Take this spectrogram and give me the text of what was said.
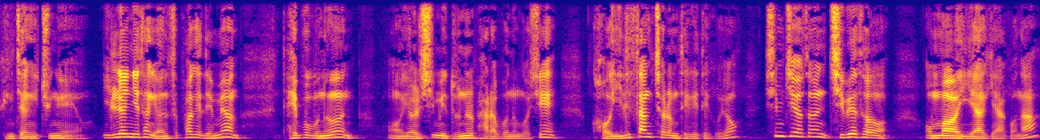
굉장히 중요해요. 1년 이상 연습하게 되면 대부분은 어, 열심히 눈을 바라보는 것이 거의 일상처럼 되게 되고요. 심지어는 집에서 엄마와 이야기하거나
